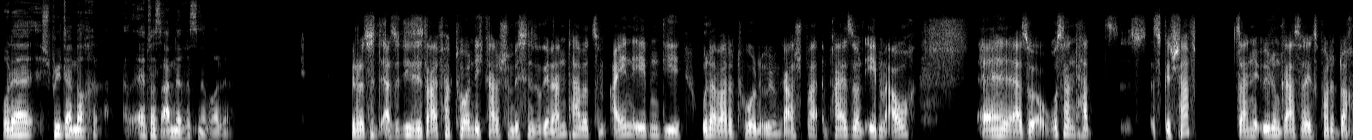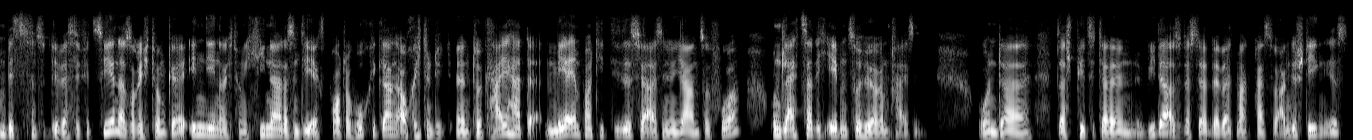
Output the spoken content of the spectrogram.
oder spielt da noch etwas anderes eine Rolle? Genau, also diese drei Faktoren, die ich gerade schon ein bisschen so genannt habe. Zum einen eben die unerwartet hohen Öl- und Gaspreise und eben auch, äh, also Russland hat es geschafft, seine Öl- und Gasexporte doch ein bisschen zu diversifizieren, also Richtung äh, Indien, Richtung China, da sind die Exporte hochgegangen, auch Richtung die äh, Türkei hat mehr importiert dieses Jahr als in den Jahren zuvor und gleichzeitig eben zu höheren Preisen. Und äh, das spielt sich da dann wieder, also dass der, der Weltmarktpreis so angestiegen ist.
